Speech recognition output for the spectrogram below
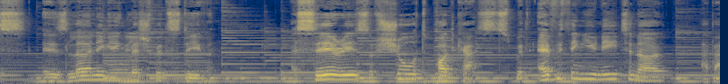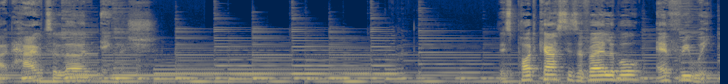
This is Learning English with Stephen, a series of short podcasts with everything you need to know about how to learn English. This podcast is available every week.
